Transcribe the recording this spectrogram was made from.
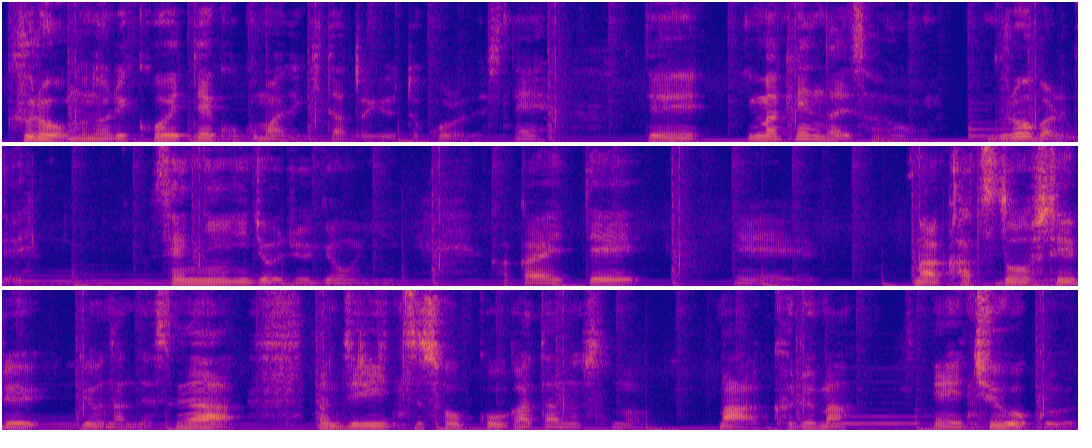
苦労も乗り越えてここまで来たというところですね。で、今現在そのグローバルで1000人以上従業員抱えて、えー、まあ活動しているようなんですが、自立走行型のその、まあ車、えー、中国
